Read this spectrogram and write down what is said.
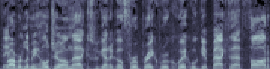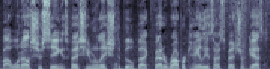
that Robert, let me hold you on that because we got to go for a break real quick. We'll get back to that thought about what else you're seeing, especially in relation to Build Back Better. Robert Cahaly is our special guest.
